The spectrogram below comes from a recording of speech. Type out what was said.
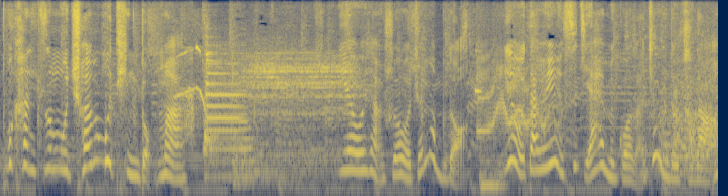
不看字幕全部听懂吗？”因为我想说，我真的不懂，因为我大学英语四级还没过呢，这你都知道。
